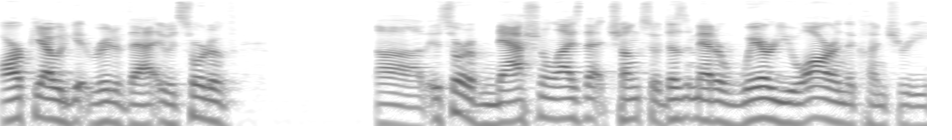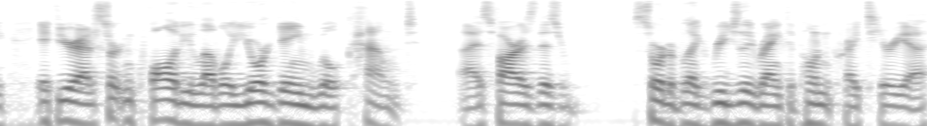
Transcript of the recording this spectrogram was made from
RPI would get rid of that. It would sort of uh, it sort of nationalize that chunk, so it doesn't matter where you are in the country. If you're at a certain quality level, your game will count uh, as far as this sort of like regionally ranked opponent criteria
